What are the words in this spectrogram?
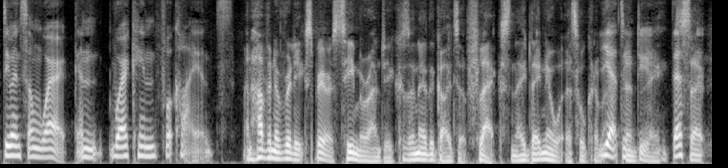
doing some work and working for clients. and having a really experienced team around you because I know the guys at Flex and they, they know what they're talking about. Yeah, they do. So, Definitely.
